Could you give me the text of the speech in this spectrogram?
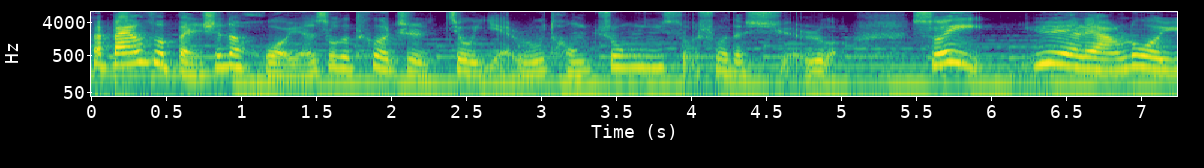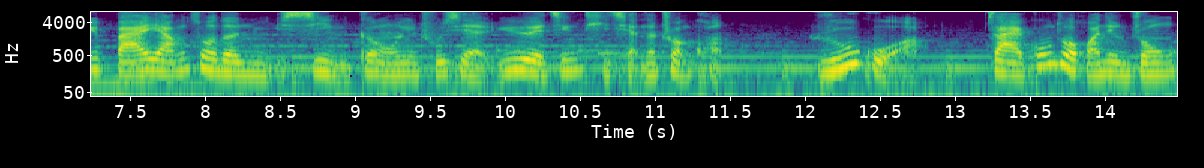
那白羊座本身的火元素的特质，就也如同中医所说的血热，所以月亮落于白羊座的女性更容易出现月经提前的状况。如果在工作环境中，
